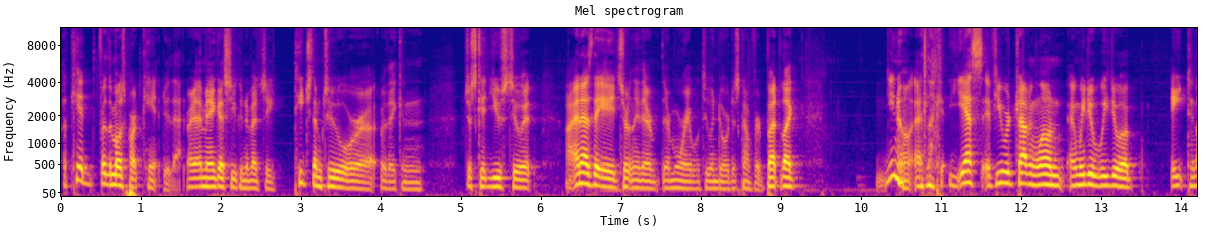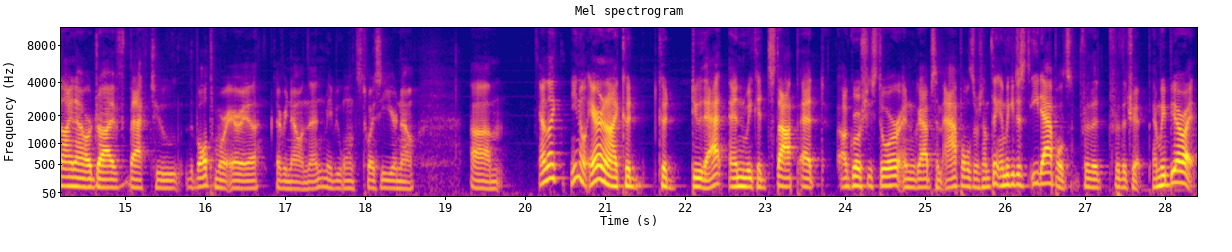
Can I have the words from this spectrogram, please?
a kid for the most part can't do that, right? I mean, I guess you can eventually teach them to, or or they can just get used to it. Uh, and as they age, certainly they're they're more able to endure discomfort. But like, you know, like yes, if you were traveling alone, and we do we do a eight to nine hour drive back to the Baltimore area every now and then, maybe once twice a year now. Um, and like you know, Erin and I could could do that, and we could stop at a grocery store and grab some apples or something, and we could just eat apples for the for the trip, and we'd be all right,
